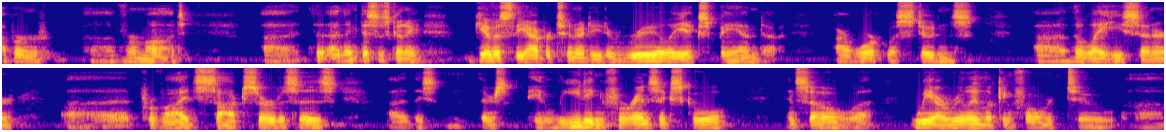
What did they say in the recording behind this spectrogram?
Upper Vermont. I think this is going to give us the opportunity to really expand uh, our work with students. Uh, the Leahy Center uh, provides SOC services. Uh, this, there's a leading forensic school, and so uh, we are really looking forward to uh,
